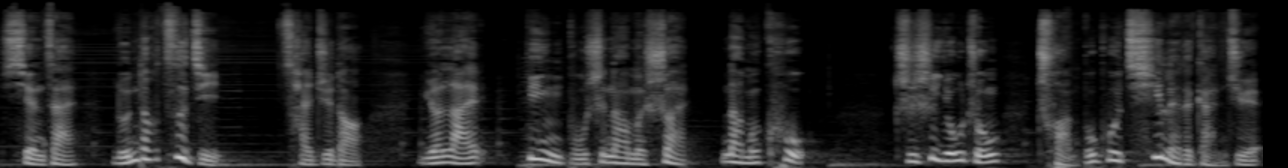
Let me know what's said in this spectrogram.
现在轮到自己，才知道原来并不是那么帅，那么酷，只是有种喘不过气来的感觉。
